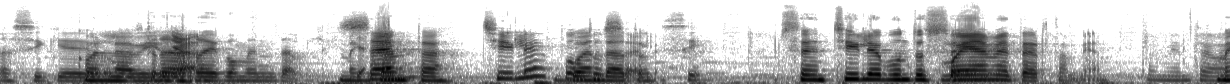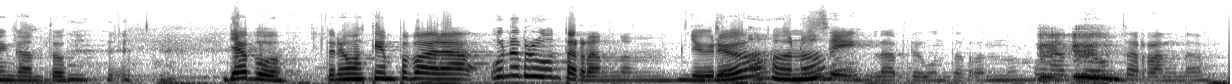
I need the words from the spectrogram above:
Así que Con la ultra vida. recomendable. Me Zen encanta. Chile. Buen dato. Sí. Zenchile.cl. Voy a meter también. también tengo Me encantó. ya, pues, tenemos tiempo para una pregunta random, yo creo, ¿o no? Sí. La pregunta random. Una pregunta random.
